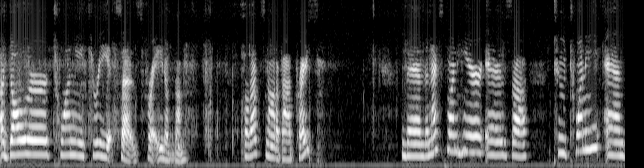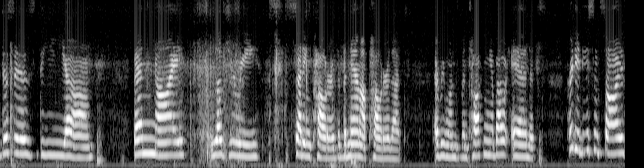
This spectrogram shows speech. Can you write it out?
a dollar twenty-three. It says for eight of them. So that's not a bad price. Then the next one here is uh, 220 and this is the uh, Ben Nye Luxury Setting Powder, the banana powder that everyone's been talking about and it's pretty decent size.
